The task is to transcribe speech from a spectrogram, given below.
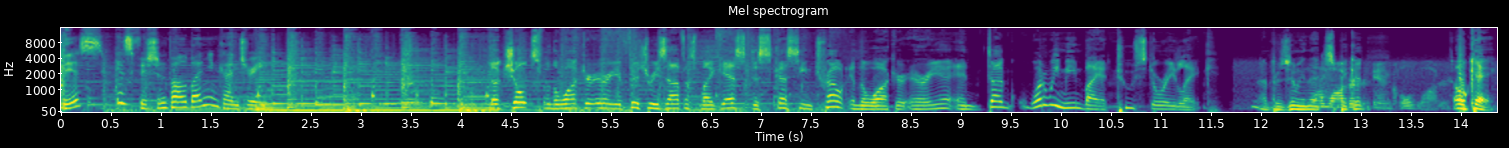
This is Fishin' Paul Bunyan Country. Doug Schultz from the Walker Area Fisheries Office, my guest, discussing trout in the Walker area. And Doug, what do we mean by a two-story lake? I'm presuming that's warm water because and cold water. okay,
